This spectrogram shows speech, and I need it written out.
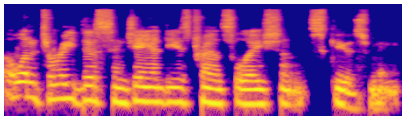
I wanted to read this in JND's translation. Excuse me.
